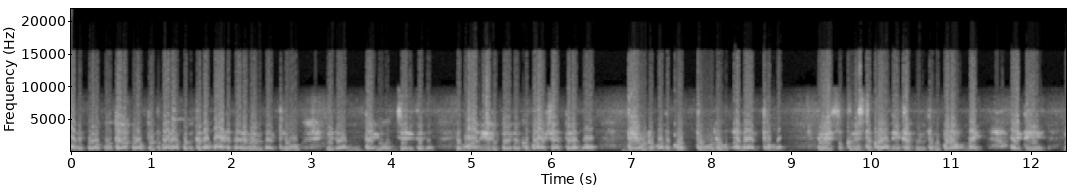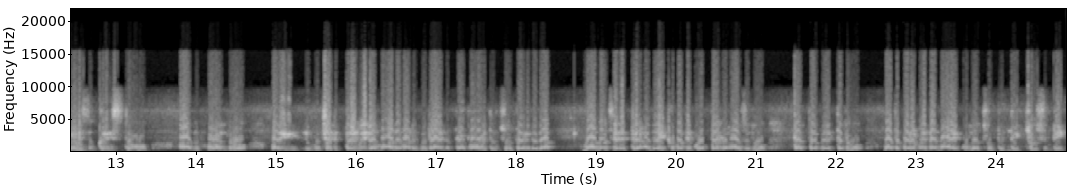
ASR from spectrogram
అని ప్రభు తన ప్రవక్త ద్వారా పలికిన మాట నెరవేరినట్లు ఇదంతయు జరిగను. ఇమ్మానియల్ పేరు యొక్క భాషాంతరము దేవుడు మనకు తోడు అని అర్థము. యేసుక్రీస్తుకు అనేక బిరుదులు కూడా ఉన్నాయి. అయితే యేసుక్రీస్తు అనుభవాల్లో మరి చరిత్ర మీద మానవాళి మీద ఆయన ప్రభావితం చూపారు కదా. మానవ చరిత్ర అనేక మంది గొప్ప రాజులు తత్వవేత్తలు మతపరమైన నాయకులు చూపింది చూసింది.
